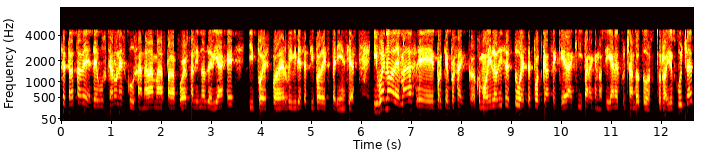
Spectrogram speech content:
se trata de, buscar una excusa nada más para poder salirnos de viaje y pues poder vivir ese tipo de experiencias. Y bueno, además, eh, porque pues como bien lo dices tú, este podcast se queda aquí para que nos sigan escuchando tus, tus radioescuchas,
